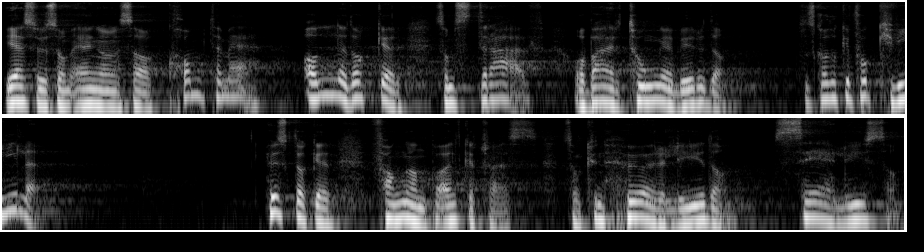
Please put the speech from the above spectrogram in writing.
Jesus som en gang sa, 'Kom til meg, alle dere som strever og bærer tunge byrder.' Så skal dere få hvile. Husk dere fangene på Alcatraz som kunne høre lydene, se lysene,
